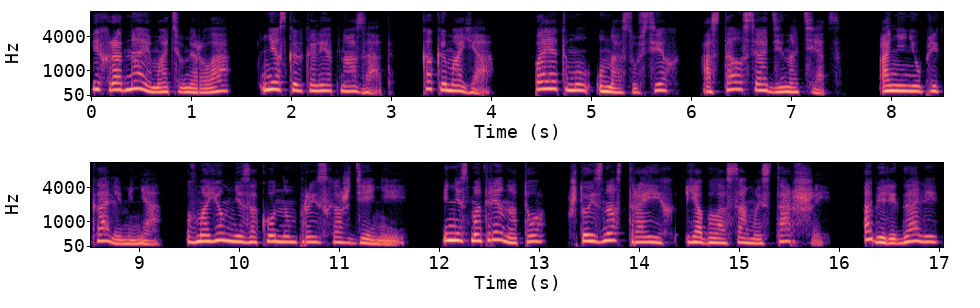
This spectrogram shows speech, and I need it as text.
Их родная мать умерла несколько лет назад, как и моя, поэтому у нас у всех остался один отец. Они не упрекали меня в моем незаконном происхождении, и несмотря на то, что из нас троих я была самой старшей, оберегали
